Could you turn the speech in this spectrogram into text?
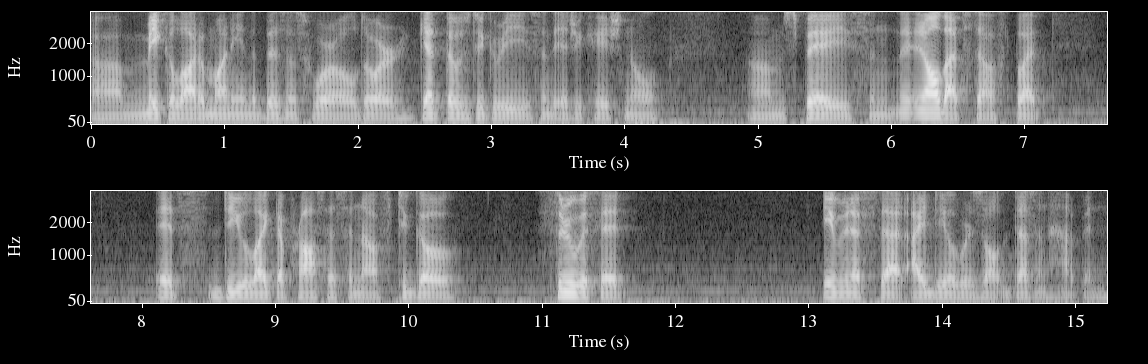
um, make a lot of money in the business world, or get those degrees in the educational um, space, and, and all that stuff. But it's do you like the process enough to go through with it, even if that ideal result doesn't happen?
